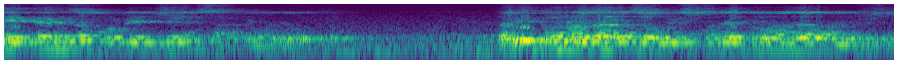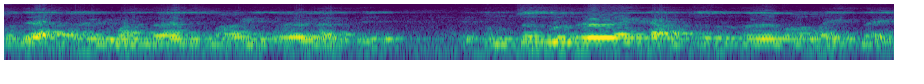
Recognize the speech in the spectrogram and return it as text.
नेत्यांचं पोटेन्शियल सांगलीमध्ये होतं. तरी दोन हजार चोवीसमध्ये दोन हजार पंचवीसमध्ये आपल्याला विमानतळाची मागणी करावी लागते. हे तुमचं दुर्दैव आहे की आमचं दुर्दैव मला माहीत नाही.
